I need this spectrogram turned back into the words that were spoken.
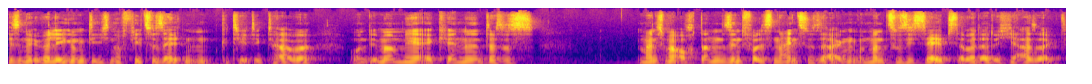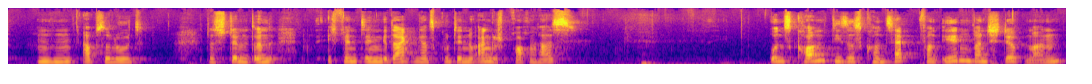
ist eine Überlegung, die ich noch viel zu selten getätigt habe und immer mehr erkenne, dass es manchmal auch dann sinnvoll ist, Nein zu sagen und man zu sich selbst aber dadurch Ja sagt. Mhm, absolut. Das stimmt. Und ich finde den Gedanken ganz gut, den du angesprochen hast. Uns kommt dieses Konzept von irgendwann stirbt man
